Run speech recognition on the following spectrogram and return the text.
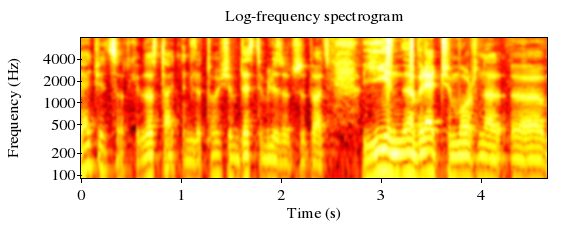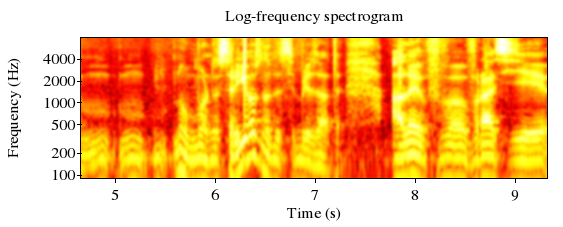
5% достатньо для того, щоб дестабілізувати ситуацію. Її навряд чи можна, е, ну, можна серйозно дестабілізувати, але в, в разі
